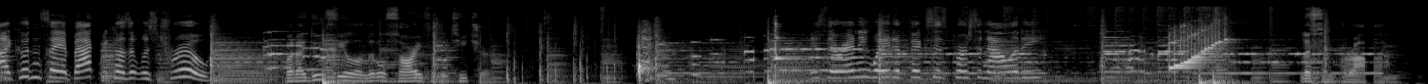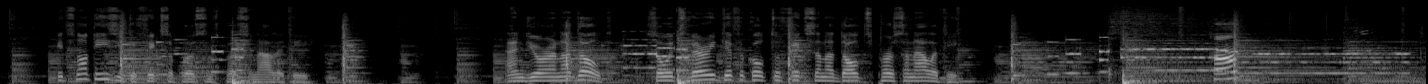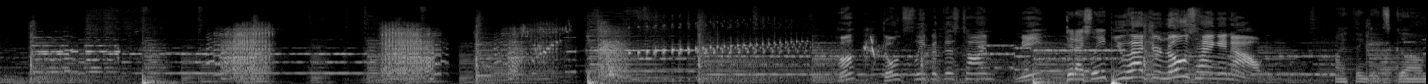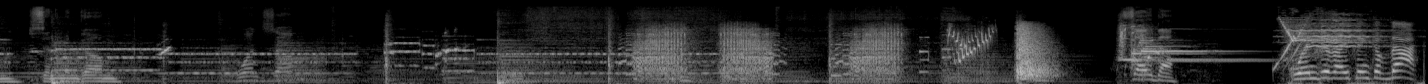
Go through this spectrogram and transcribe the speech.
I couldn't say it back because it was true. But I do feel a little sorry for the teacher. Is there any way to fix his personality? Listen, Parappa. It's not easy to fix a person's personality. And you're an adult, so it's very difficult to fix an adult's personality. Huh? Huh? Don't sleep at this time? Me? Did I sleep? You had your nose hanging out. I think it's gum. Cinnamon gum. Want some? Soda. When did I think of that?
